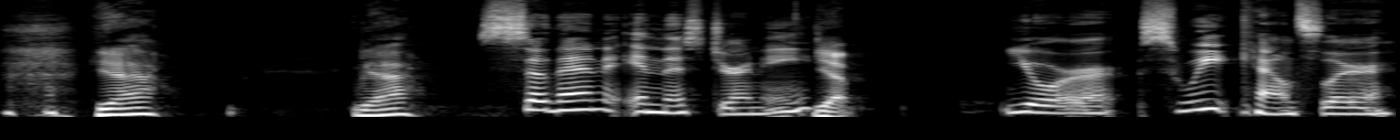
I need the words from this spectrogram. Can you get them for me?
Yeah. Yeah. So then in this journey, Yep. your sweet counselor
